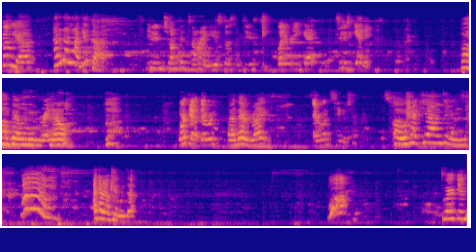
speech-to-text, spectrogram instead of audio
Oh yeah. How did I not get that? You didn't jump in time. You're supposed to do whatever you get as soon as you get it. Oh, I'm barely moving right now. Workout, Deborah. I know, right? Everyone's take a turn. Oh, heck yeah, I'm taking. Woo! I got it okay with that. Twerking.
